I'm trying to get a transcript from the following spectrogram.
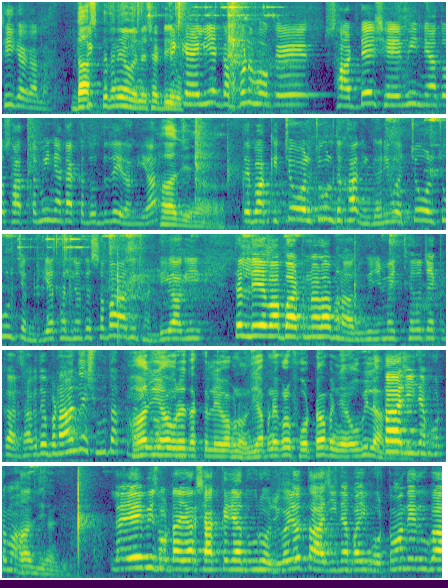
ਠੀਕ ਆ ਗੱਲ। 10 ਕੁ ਦਿਨ ਹੋਏ ਨੇ ਛੱਡੀ ਵੀ ਕਹਿ ਲਈਏ ਗੱਬਣ ਹੋ ਕੇ 6.5 ਮਹੀਨਿਆਂ ਤੋਂ 7 ਮਹੀਨਿਆਂ ਤੱਕ ਦੁੱਧ ਦੇ ਦਿੰਦੀ ਆ। ਹਾਂਜੀ ਹਾਂ। ਤੇ ਬਾਕੀ ਝੋਲ ਝੂਲ ਦਿਖਾ ਨਹੀਂ ਗਰੀ ਉਹ ਝੋਲ ਝੂਲ ਚੰਗੀ ਆ ਥੱਲਿਓਂ ਤੇ ਸੁਭਾਅ ਦੀ ਠੰਡੀ ਆ ਗਈ। ਤੇ ਲੇਵਾ ਬਟਨ ਵਾਲਾ ਬਣਾ ਲੂਗੀ ਜਿਵੇਂ ਇੱਥੇ ਤੋਂ ਚੈੱਕ ਕਰ ਸਕਦੇ ਹੋ। ਬਣਾ ਦਿਆ ਸ਼ੂ ਤੱਕ? ਹਾਂਜੀ ਹਾਂ ਉਰੇ ਤੱਕ ਲੇਵਾ ਬਣਾਉਂਦੀ ਆ। ਆਪਣੇ ਕੋਲ ਫੋਟੋਆਂ ਪਈਆਂ ਨੇ ਉਹ ਵੀ ਲਾ। ਤਾਜੀ ਜਾਂ ਫੋਟੋਆਂ। ਹਾਂਜੀ ਹਾਂਜੀ। ਲੈ ਇਹ ਵੀ ਤੁਹਾਡਾ ਯਾਰ ਸ਼ੱਕ ਜਾਂ ਦੂਰ ਹੋ ਜਾਊਗਾ ਜਦੋਂ ਤਾਜੀ ਨੇ ਬਾਈ ਫੋਟੋਆਂ ਦੇ ਦੂਗਾ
